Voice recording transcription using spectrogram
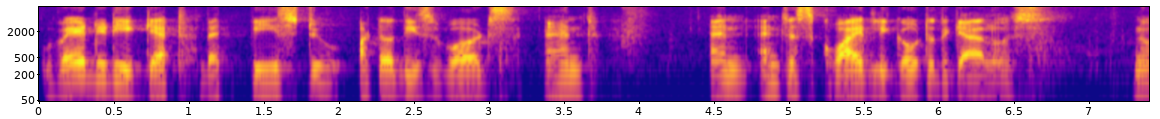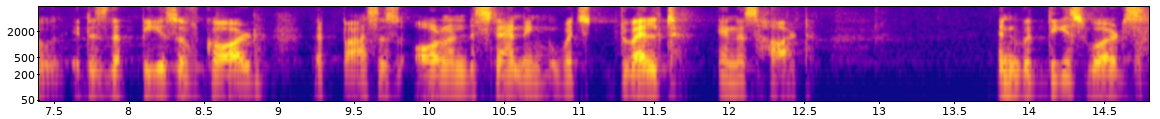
Where did he get that peace to utter these words and, and, and just quietly go to the gallows? No, it is the peace of God that passes all understanding, which dwelt in his heart. And with these words,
